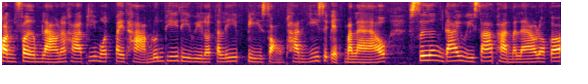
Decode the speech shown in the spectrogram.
คอนเฟิร์มแล้วนะคะ พี่มดไปถามรุ่นพี่ดีวีลอตเตอรี่ปี 2021 มาแล้ว ซึ่งได้วีซ่าผ่านมาแล้ว แล้วก็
